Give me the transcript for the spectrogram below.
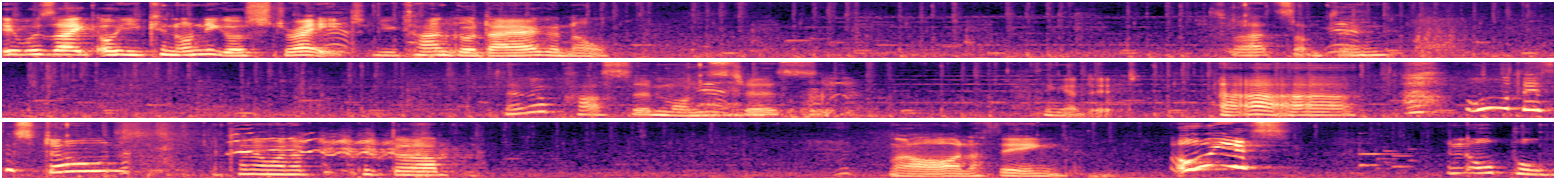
it was like, oh, you can only go straight. You can't go diagonal. So that's something. Did I go past the monsters? I think I did. Ah! Oh, there's a stone! I kind of want to pick that up. Oh, nothing. Oh, yes! An opal.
